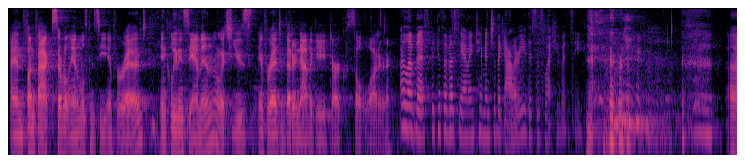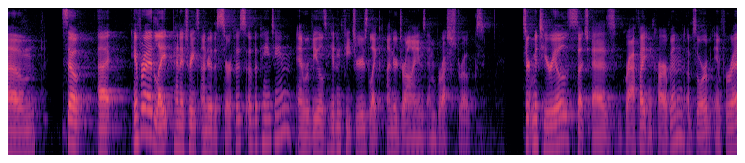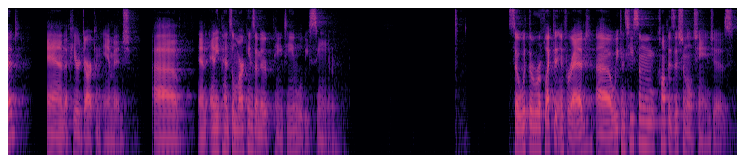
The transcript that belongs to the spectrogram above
And fun fact, several animals can see infrared, including salmon, which use infrared to better navigate dark salt water. I love this because if a salmon came into the gallery, this is what he would see. um, so uh, Infrared light penetrates under the surface of the painting and reveals hidden features like underdrawings and brush strokes. Certain materials, such as graphite and carbon, absorb infrared and appear dark in the image. Uh, and any pencil markings on the painting will be seen. So with the reflected infrared, uh, we can see some compositional changes.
